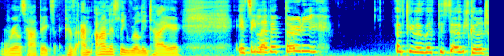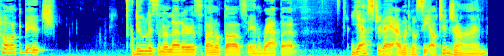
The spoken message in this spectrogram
real topics because I'm honestly really tired. It's 11:30. I'm gonna let this. I'm just gonna talk, bitch. Do listener letters, final thoughts, and wrap up. Yesterday, I went to go see Elton John,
